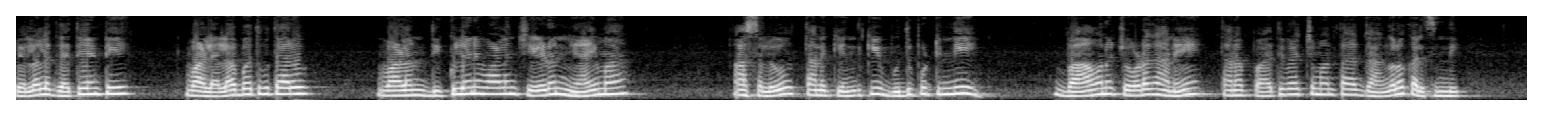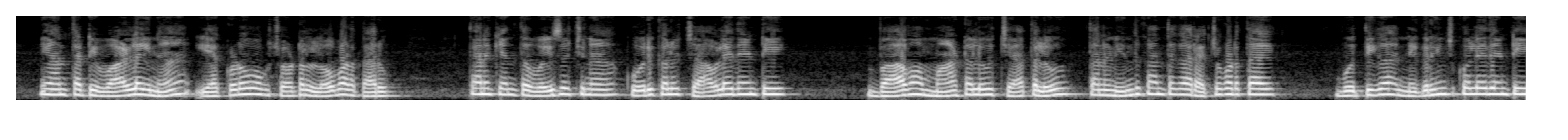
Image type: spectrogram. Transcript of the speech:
పిల్లల గతి ఏంటి వాళ్ళెలా బతుకుతారు? వాళ్ళని దిక్కులేని వాళ్ళని చేయడం న్యాయమా? అసలు తనకెందుకీ బుద్ధి పుట్టింది? భావన చూడగానే తన పాతివత్యమంతా గంగలో కలిసింది. ఎంతటి వాళ్ళైనా ఎక్కడో ఒక చోట లోబడతారు. తనకింత వయసొచ్చినా కోరికలు చావలేదేంటి? బావ మాటలు చేతలు తననెందుకంతగా రెచ్చగొడతాయి? బొత్తిగా నిగ్రహించుకోలేదేంటి?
